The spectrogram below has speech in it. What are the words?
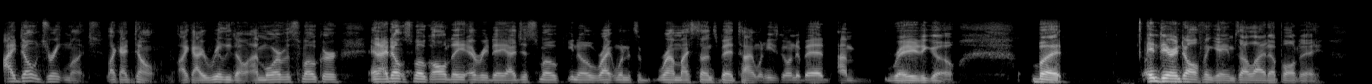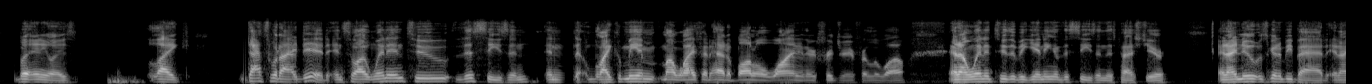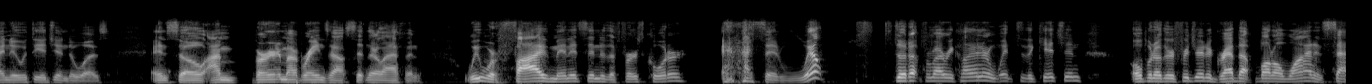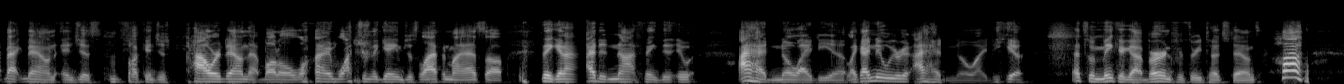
I don't drink much. Like I don't. Like I really don't. I'm more of a smoker, and I don't smoke all day every day. I just smoke, you know, right when it's around my son's bedtime. When he's going to bed, I'm ready to go. But in during Dolphin games, I light up all day. But anyways, like that's what I did. And so I went into this season and like me and my wife had had a bottle of wine in the refrigerator for a little while. And I went into the beginning of the season this past year and I knew it was going to be bad and I knew what the agenda was. And so I'm burning my brains out sitting there laughing. We were 5 minutes into the first quarter and I said, "Well, stood up from my recliner, went to the kitchen, opened up the refrigerator, grabbed that bottle of wine, and sat back down and just mm. fucking just powered down that bottle of wine, watching the game, just laughing my ass off, thinking I, I did not think that it. I had no idea. Like I knew we were. I had no idea. That's when Minkah got burned for three touchdowns. Ha!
